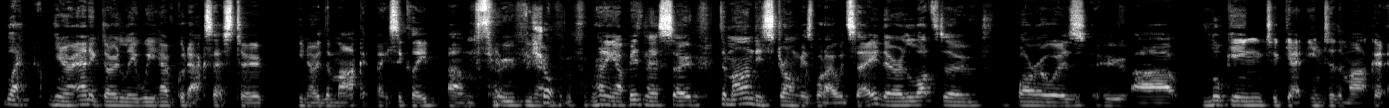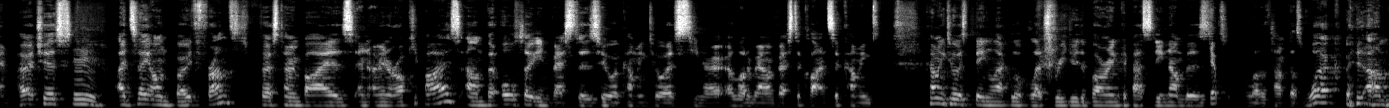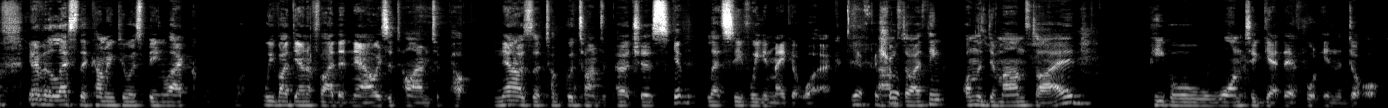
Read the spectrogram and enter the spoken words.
like, you know, anecdotally, we have good access to, you know, the market basically um, through for you know, running our business. So, demand is strong, is what I would say. There are lots of borrowers who are looking to get into the market and purchase. Mm, I'd say on both fronts, first home buyers and owner occupiers, um, but also investors who are coming to us. You know, a lot of our investor clients are coming coming to us being like, look, let's redo the borrowing capacity numbers. Yep. A lot of the time it doesn't work, but um, nevertheless, they're coming to us being like, we've identified that now is a time to pu- now is a t- good time to purchase. Yep. Let's see if we can make it work. yeah, for Um, sure. so I think on the demand side, people want to get their foot in the door.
